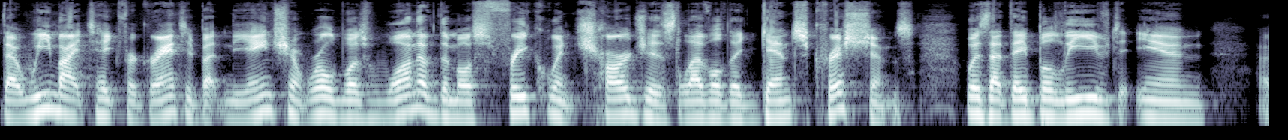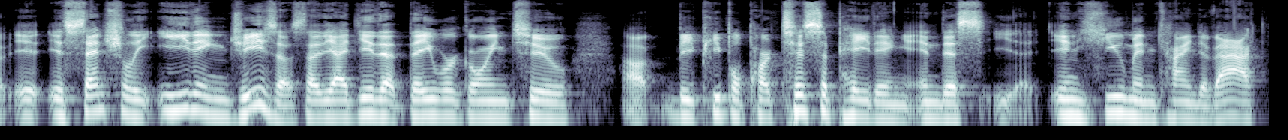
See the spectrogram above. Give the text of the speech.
that we might take for granted, but in the ancient world was one of the most frequent charges leveled against Christians was that they believed in essentially eating Jesus. The idea that they were going to uh, be people participating in this inhuman kind of act.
